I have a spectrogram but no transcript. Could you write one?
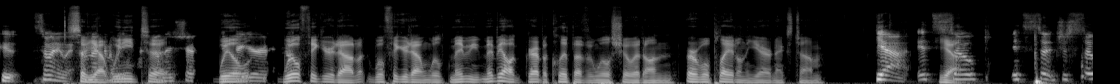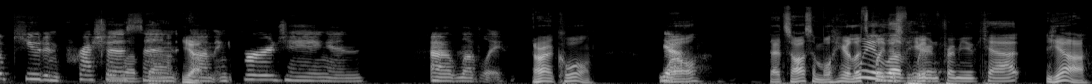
who so anyway So, I'm yeah, we need to- we'll figure it we'll figure it out. We'll figure it out. and We'll maybe maybe I'll grab a clip of it and we'll show it on or we'll play it on the air next time. Yeah, it's Yeah. so it's so just so cute and precious and Yeah. um encouraging and uh lovely. All right, cool. Yeah. Well, that's awesome. Well, here, let's we play love this. hearing from you, Kat. Yeah.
